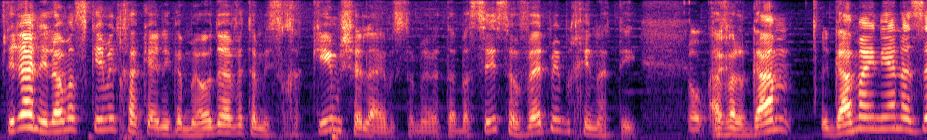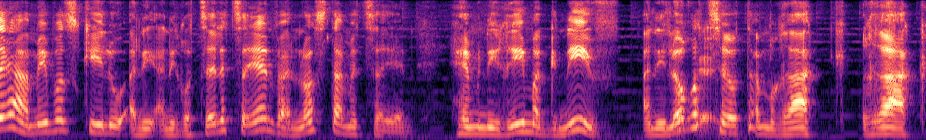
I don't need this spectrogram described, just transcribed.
תראה, אני לא מסכים איתך, כי אני גם מאוד אוהב את המשחקים שלהם, זאת אומרת, הבסיס עובד מבחינתי. אוקיי. אבל גם, גם העניין הזה, האמיבוס, כאילו, אני, אני רוצה לציין, ואני לא סתם מציין, הם נראים מגניב. אני לא אוקיי. רוצה אותם רק, רק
